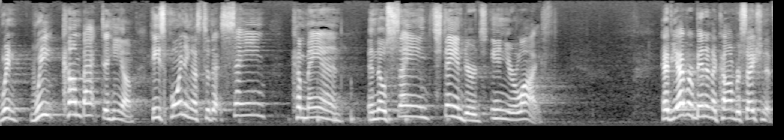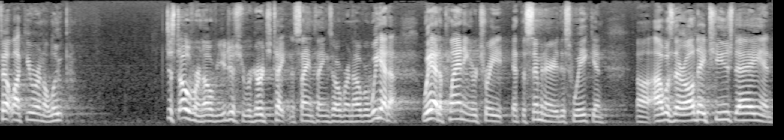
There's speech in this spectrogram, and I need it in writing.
When we come back to Him, He's pointing us to that same command and those same standards in your life. Have you ever been in a conversation that felt like you were in a loop? Just over and over. You're just regurgitating the same things over and over. We had a, we had a planning retreat at the seminary this week, and uh, I was there all day Tuesday, and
